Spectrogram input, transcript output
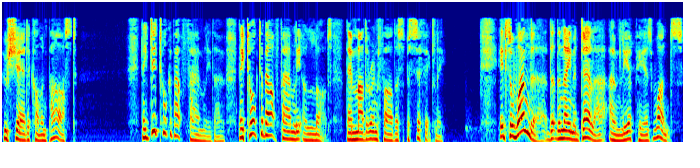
who shared a common past. They did talk about family, though. They talked about family a lot, their mother and father specifically. It's a wonder that the name Adela only appears once,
